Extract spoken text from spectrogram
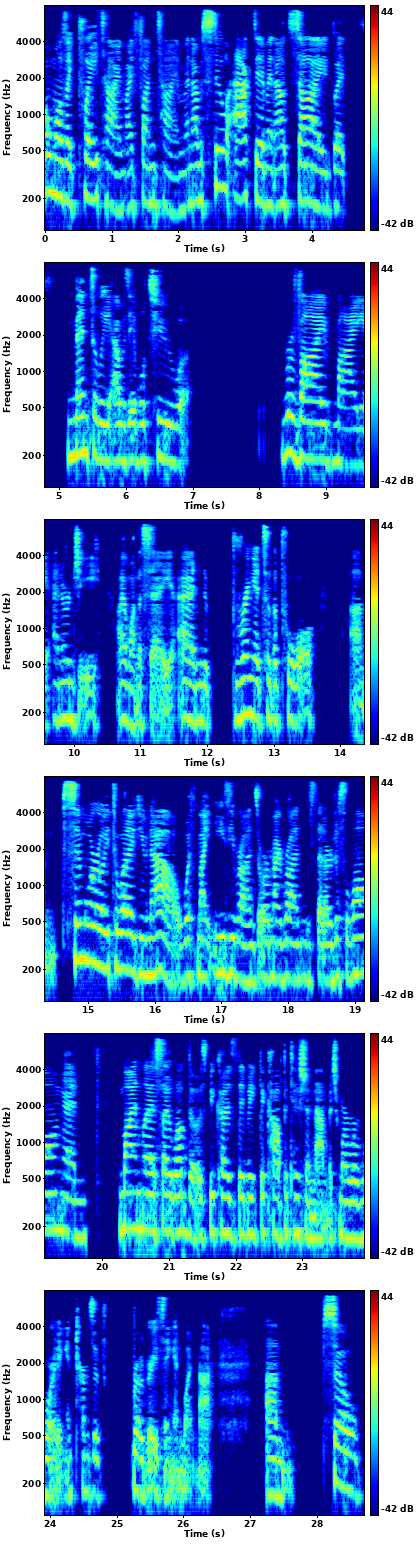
almost like playtime, my fun time. And I was still active and outside, but mentally I was able to revive my energy I want to say, and bring it to the pool. Um, similarly to what I do now with my easy runs or my runs that are just long and mindless. I love those because they make the competition that much more rewarding in terms of road racing and whatnot. Um, so,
